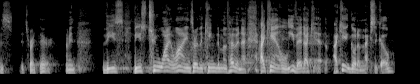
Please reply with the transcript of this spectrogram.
It's, it's right there. I mean, these, these two white lines are the kingdom of heaven. I, I can't leave it. I can't, I can't go to Mexico.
